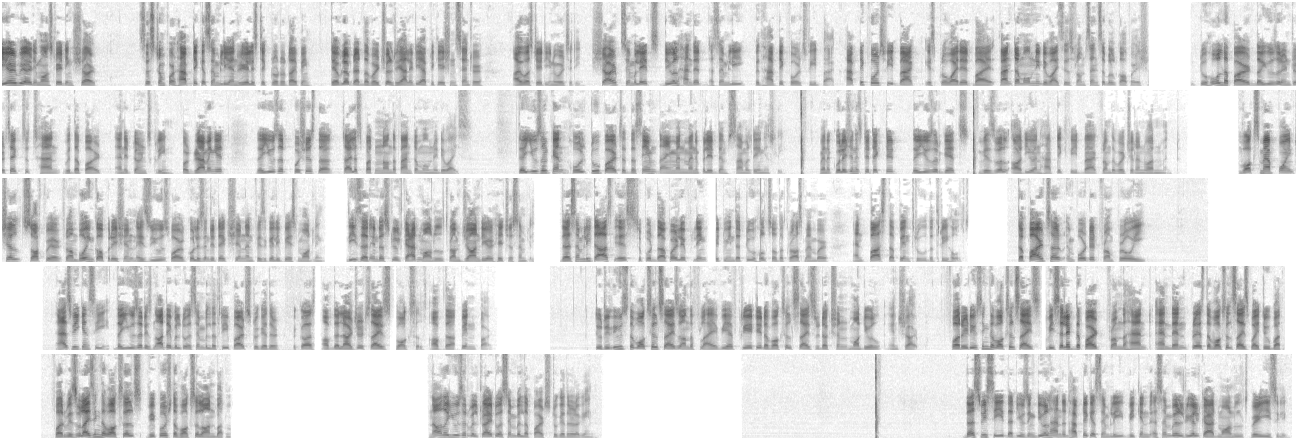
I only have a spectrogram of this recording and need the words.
Here we are demonstrating Sharp, System for Haptic Assembly and Realistic Prototyping, developed at the Virtual Reality Application Center, Iowa State University. Sharp simulates dual-handed assembly with haptic force feedback. Haptic force feedback is provided by Phantom Omni devices from SensAble Corporation. To hold the part, the user intersects its hand with the part and it turns green. For grabbing it, the user pushes the stylus button on the Phantom Omni device. The user can hold two parts at the same time and manipulate them simultaneously. When a collision is detected, the user gets visual, audio, and haptic feedback from the virtual environment. VoxMap point shell software from Boeing Corporation is used for collision detection and physically based modeling. These are industrial CAD models from John Deere Hitch Assembly. The assembly task is to put the upper lift link between the two holes of the cross member and pass the pin through the three holes. The parts are imported from ProE. As we can see, the user is not able to assemble the three parts together because of the larger size voxel of the pin part. To reduce the voxel size on the fly, we have created a voxel size reduction module in Sharp. For reducing the voxel size, we select the part from the hand and then press the voxel size by 2 button. For visualizing the voxels, we push the voxel on button. Now the user will try to assemble the parts together again. Thus we see that using dual-handed haptic assembly we can assemble real CAD models very easily.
